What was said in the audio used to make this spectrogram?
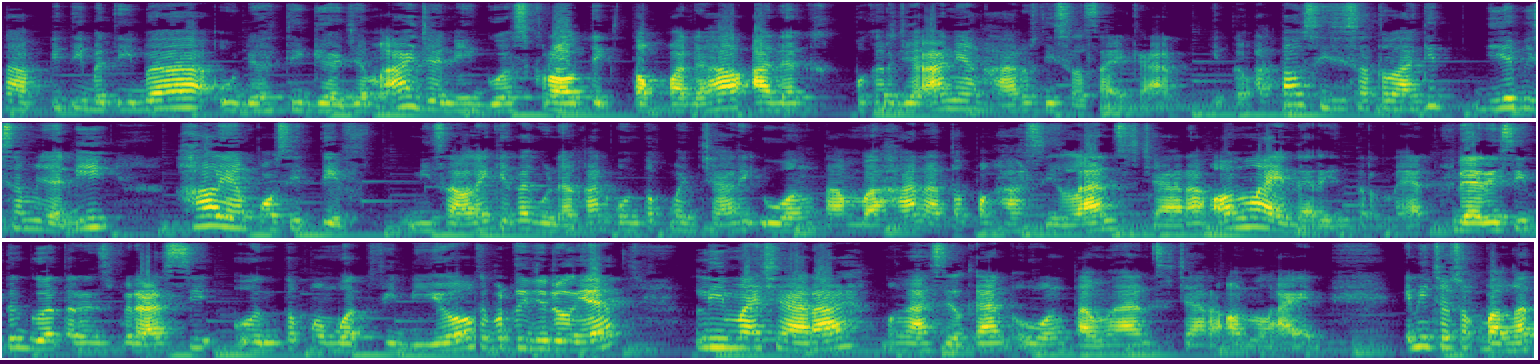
tapi tiba-tiba udah tiga jam aja nih gue scroll TikTok padahal ada pekerjaan yang harus diselesaikan gitu. Atau sisi satu lagi dia bisa menjadi hal yang positif. Misalnya kita gunakan untuk mencari uang tambahan atau penghasilan secara online dari internet. Dari situ gue terinspirasi untuk membuat video seperti judulnya 5 cara menghasilkan uang tambahan secara online. Ini cocok banget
